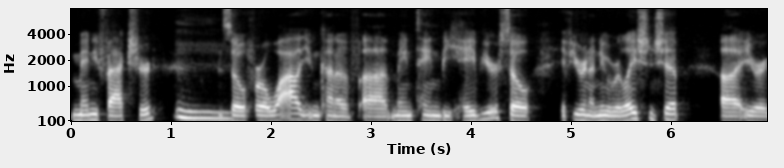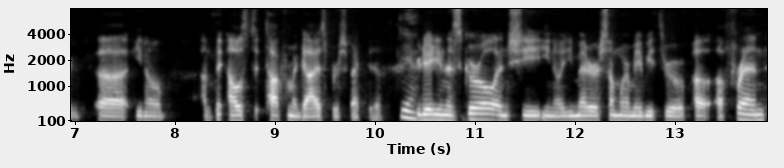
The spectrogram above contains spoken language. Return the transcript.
manufactured. Mm. so for a while you can kind of uh, maintain behavior. So if you're in a new relationship, uh, you're uh, you know I'm th- I was talk from a guy's perspective. Yeah. You're dating this girl, and she, you know, you met her somewhere, maybe through a, a, friend,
